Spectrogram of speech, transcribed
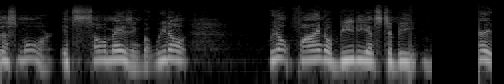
us more. It's so amazing, but we don't we don't find obedience to be very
